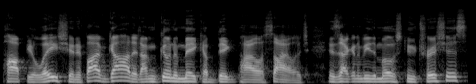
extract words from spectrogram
population. If I've got it, I'm going to make a big pile of silage. Is that going to be the most nutritious?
